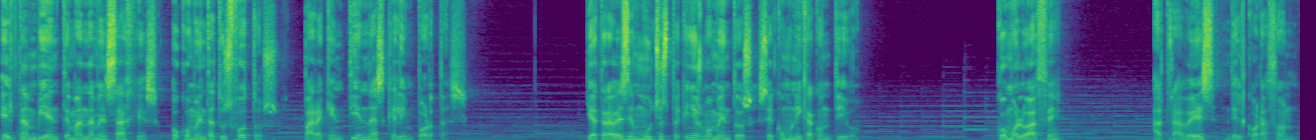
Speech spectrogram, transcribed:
Él también te manda mensajes o comenta tus fotos para que entiendas que le importas y a través de muchos pequeños momentos se comunica contigo. ¿Cómo lo hace? A través del corazón.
